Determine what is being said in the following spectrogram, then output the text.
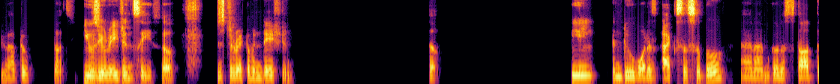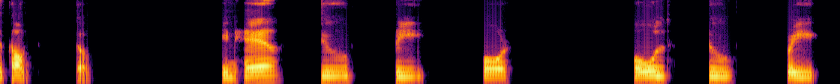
You have to you know, use your agency. So, just a recommendation. So, feel and do what is accessible. And I'm going to start the count. So, inhale, two, three, four. Hold, two, three,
